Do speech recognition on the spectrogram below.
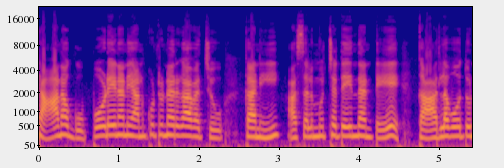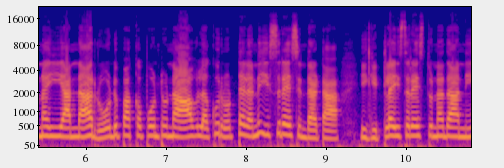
చాలా గొప్పోడేనని అనుకుంటున్నారు కావచ్చు. కానీ అసలు ముచ్చట ఏందంటే కార్ల పోతున్న ఈ అన్న రోడ్డు పక్క పొంటున్న ఆవులకు రొట్టెలని ఇసిరేసిందట. ఈ గిట్ల ఇసిరేస్తున్న దాన్ని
